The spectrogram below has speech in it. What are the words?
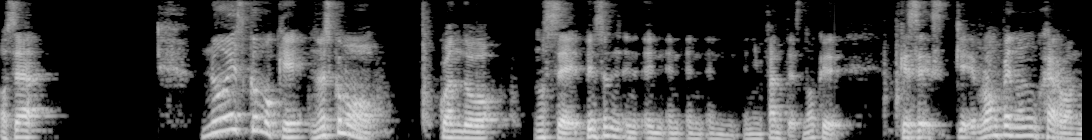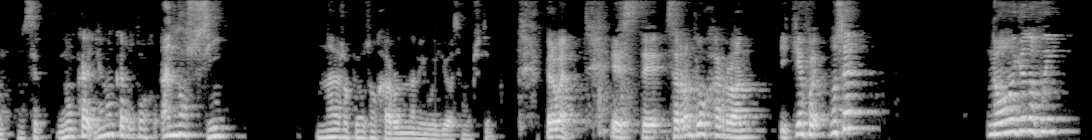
O sea, no es como que, no es como cuando, no sé, pienso en, infantes, ¿no? Que, que, se, que rompen un jarrón. No sé, nunca, yo nunca he roto un jarrón. Ah, no, sí. Una vez rompimos un jarrón, un amigo y yo hace mucho tiempo. Pero bueno, este, se rompe un jarrón. ¿Y quién fue? No sé. No, yo no fui.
